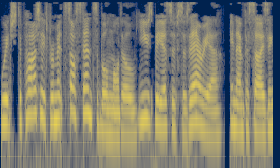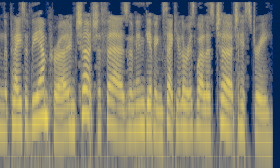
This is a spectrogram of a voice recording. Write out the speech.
which departed from its ostensible model, Eusebius of Caesarea, in emphasizing the place of the emperor in church affairs and in giving secular as well as church history.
